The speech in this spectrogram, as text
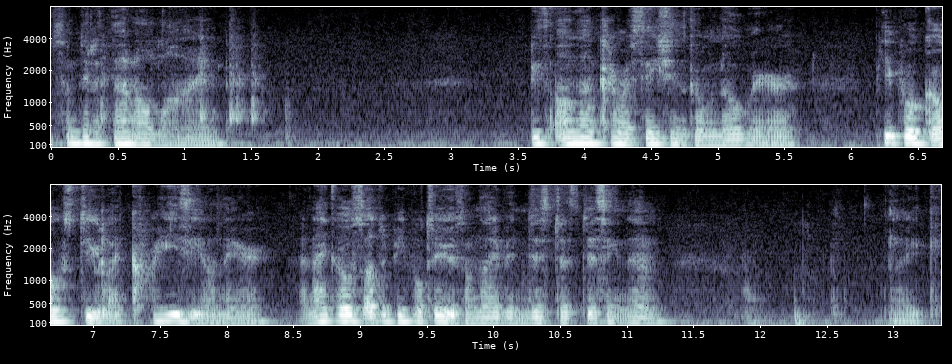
Something that's not online. These online conversations go nowhere. People ghost you like crazy on there. And I ghost other people too, so I'm not even just just dissing them. Like,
